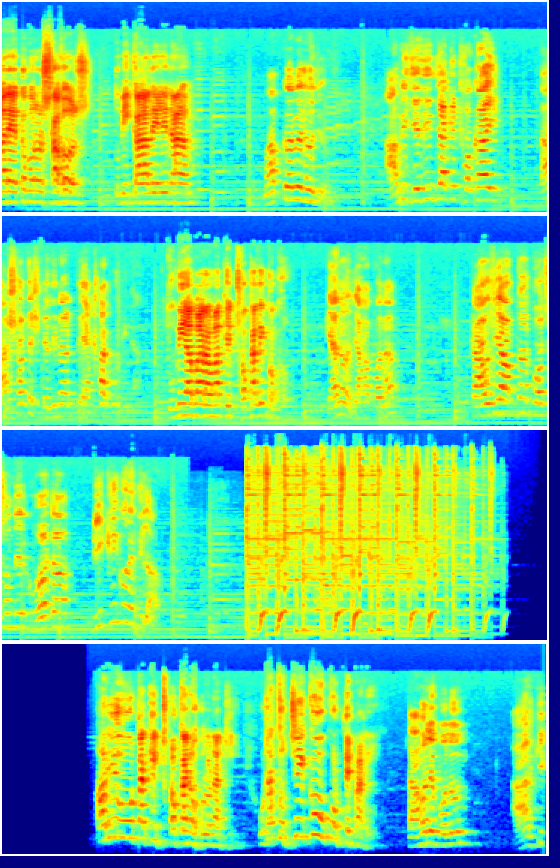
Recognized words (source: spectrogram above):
তোমার এত বড় সাহস তুমি কাল এলে না। মাফ করবেন হুজুর আমি যেদিন যাকে ঠকাই তার সাথে সেদিন আর দেখা করি না। তুমি আবার আমাকে ঠকালে কখন? কেন জাহাপনা? কাল যে আপনার পছন্দের ঘোড়াটা বিক্রি করে দিলাম। আরে ওটা কি ঠকানো হলো নাকি? ওটা তো যে কেউ করতে পারে। তাহলে বলুন আর কি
